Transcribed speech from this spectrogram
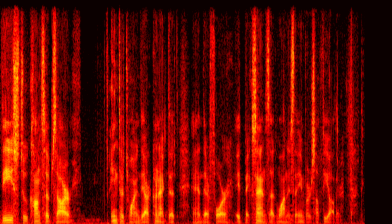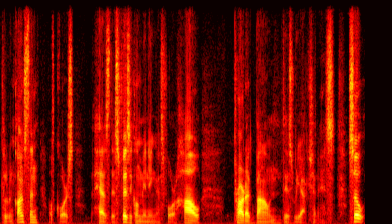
These two concepts are intertwined, they are connected, and therefore it makes sense that one is the inverse of the other. The equilibrium constant, of course, has this physical meaning as for how product bound this reaction is. So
